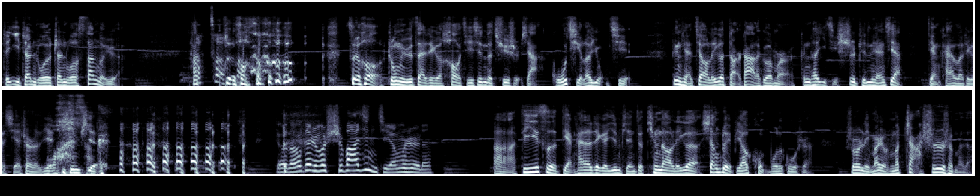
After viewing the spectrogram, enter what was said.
这一斟酌就斟酌了三个月，他 最后最后终于在这个好奇心的驱使下，鼓起了勇气，并且叫了一个胆儿大的哥们儿跟他一起视频连线，点开了这个邪事儿的音频。这怎么跟什么十八禁节目似的。啊，第一次点开了这个音频，就听到了一个相对比较恐怖的故事，说里面有什么诈尸什么的，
